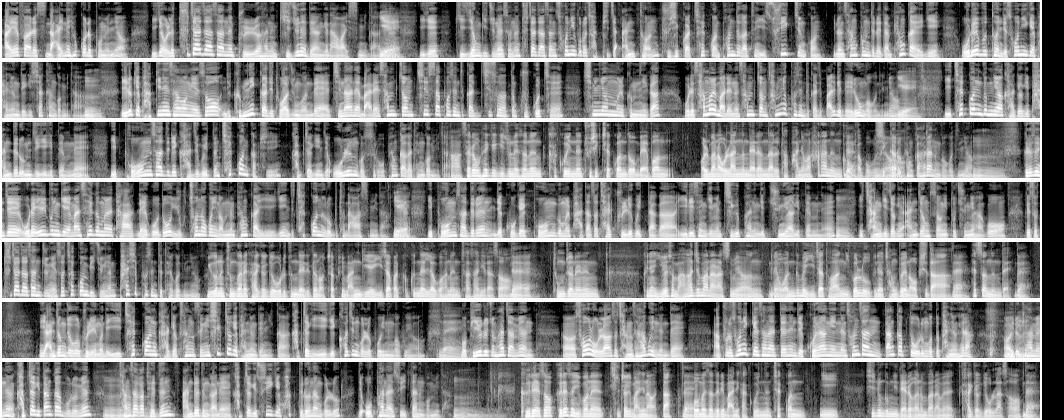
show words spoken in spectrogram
IFRS 9의 효과를 보면요. 이게 원래 투자 자산을 분류하는 기준에 대한 게 나와 있습니다. 예. 이게 기정 기준에서는 투자 자산 손익으로 잡히지 않던 주식과 채권, 펀드 같은 이 수익 증권 이런 상품들에 대한 평가액이 올해부터 이제 손익에 반영되기 시작한 겁니다. 음. 이렇게 바뀌는 상황에서 이제 금리까지 도와준 건데 지난해 말에 3.74%까지 치솟았던 국고채 10년물 금리가 올해 3월 말에는 3.36%까지 빠르게 내려온 거거든요. 예. 이 채권 금리와 가격이 반대로 움직이기 때문에 이 보험사들이 가지고 있던 채권 값이 갑자기 이제 오른 것으로 평가가 된 겁니다. 아, 새로운 회계 기준에서는 갖고 있는 주식 채권도 매번 얼마나 올랐는 내렸나를 다 반영을 하라는 네. 건가 보군요. 시가로 평가하라는 거거든요. 음. 그래서 이제 올해 1분기에만 세금을 다 내고도 6천억 원이 넘는 평가 이익이 이제 채권으로부터 나왔습니다. 예. 이 보험사들은 이제 고객 보험금을 받아서 잘 굴리고 있다가 일이 생기면 지급하는 게 중요하기 때문에 음. 이 장기적인 안정성이 또 중요하고 그래서 투자 자산 중에서 채권 비중이 한 80% 되거든요. 이거는 중간에 가격이 오르든 내리든 어차피 만기에 이자 받고 끝내려고 하는 자산이라서 네. 종전에는 그냥 이 회사 망하지만 않았으면 그냥 네. 원금에 이자 더한 이걸로 그냥 장부에 넣읍시다 네. 했었는데. 네. 이 안정적으로 굴리는 건데 이 채권 가격 상승이 실적에 반영되니까 갑자기 이익이 커진 걸로 보이는 거고요. 네. 뭐 비유를 좀 하자면 어, 서울 올라와서 장사하고 있는데 앞으로 손익 계산할 때는 이제 고향에 있는 선산 땅값도 오른 것도 반영해라. 어, 이렇게 하면은 갑자기 땅값 오르면 음. 장사가 되든 안 되든 간에 갑자기 수익이 확 늘어난 걸로 이제 오판할 수 있다는 겁니다. 음. 그래서 그래서 이번에 실적이 많이 나왔다. 네. 보험회사들이 많이 갖고 있는 채권이 시중금리 내려가는 바람에 가격이 올라서. 네.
